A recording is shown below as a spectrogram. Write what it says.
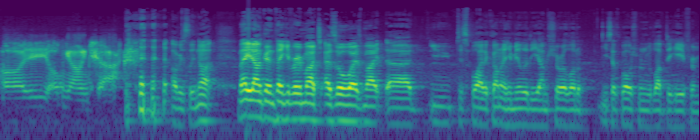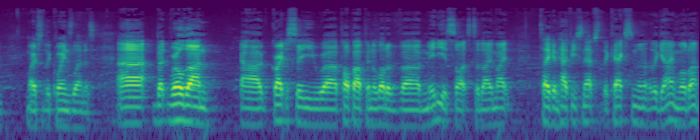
I, I'm going Sharks. Obviously not. Mate Duncan, thank you very much. As always, mate, uh, you display the kind of humility I'm sure a lot of New South Welshmen would love to hear from most of the Queenslanders. Uh, but well done. Uh, great to see you uh, pop up in a lot of uh, media sites today, mate. Taking happy snaps at the Caxton and at the game. Well done.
